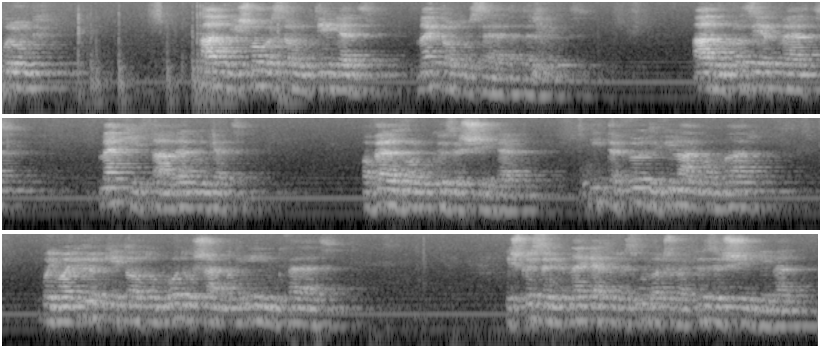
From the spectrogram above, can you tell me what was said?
Urunk, áldunk és magasztalunk téged megtartó szeretetedért. Áldunk azért, mert meghívtál bennünket a veled való közösségre, itt a földi világban már, hogy majd örökké tartó boldogságban éljünk veled, és köszönjük neked, hogy az Urvacsora közösségében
